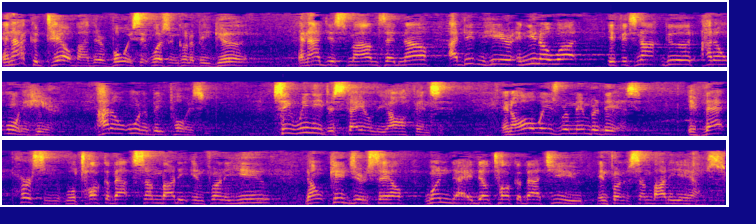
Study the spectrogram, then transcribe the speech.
And I could tell by their voice it wasn't going to be good. And I just smiled and said, No, I didn't hear. And you know what? If it's not good, I don't want to hear. I don't want to be poisoned. See, we need to stay on the offensive. And always remember this. If that person will talk about somebody in front of you, don't kid yourself. One day they'll talk about you in front of somebody else.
